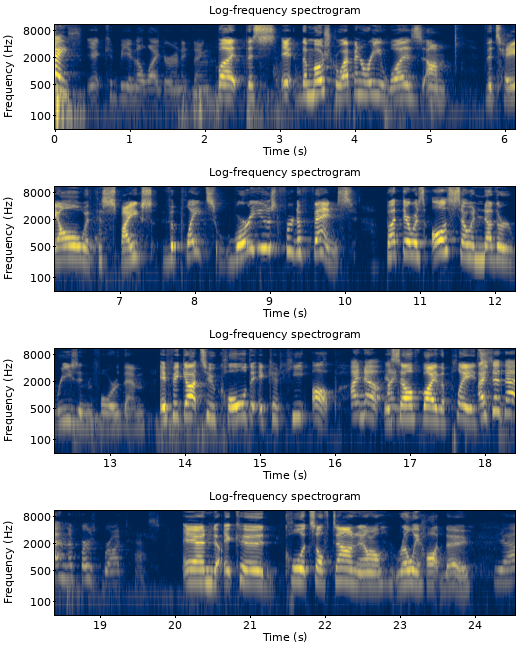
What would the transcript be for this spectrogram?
face. It could be in the leg or anything. But this, it, the most weaponry was um, the tail with the spikes. The plates were used for defense, but there was also another reason for them. If it got too cold, it could heat up I know. itself by the plates. I said that in the first broadcast. and it could cool itself down on a really hot day. Yeah,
